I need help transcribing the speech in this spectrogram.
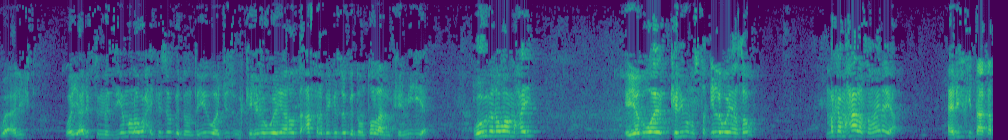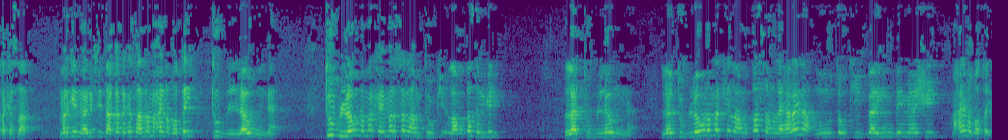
Waa alifta waayo aliftu maziye waxay ka soo gadoontay waa juz-ulkelime weeyaan oo asal bay ka soo gadoonto laamulkelimihiia wowdana waa maxay? Iyadu waa kelima mustaqila weeyaan so marka maxaa la samaynaya alifkii daaqada ka saar. Markaynu aliftii daaqada ka saarna maxay noqotay? Tublawna tublawna markay marsa laamutawki laamuqasam geli. La tublawna la tublawna markii laamuqasam la helayna nuunu tawkiid baa yimiday meeshii. Maxay noqotay?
